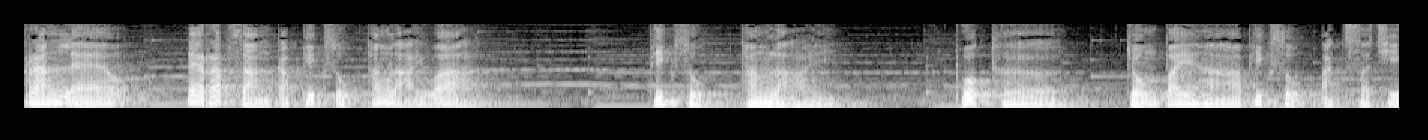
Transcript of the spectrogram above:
ครั้นแล้วได้รับสั่งกับภิกษุทั้งหลายว่า ภิกษุทั้งหลาย พวกเธอจงไปหาภิกษุอัศชิ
